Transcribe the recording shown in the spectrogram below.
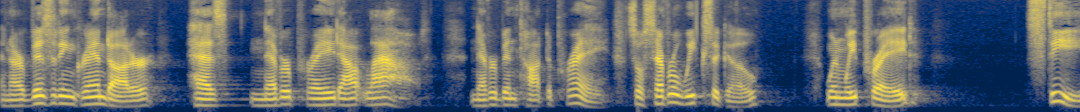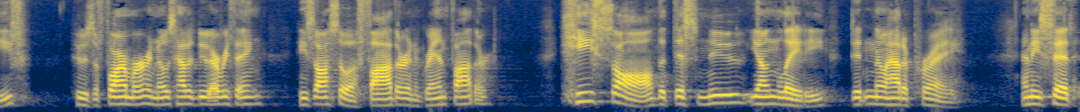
And our visiting granddaughter has never prayed out loud, never been taught to pray. So several weeks ago, when we prayed, Steve, who's a farmer and knows how to do everything, he's also a father and a grandfather he saw that this new young lady didn't know how to pray. And he said,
